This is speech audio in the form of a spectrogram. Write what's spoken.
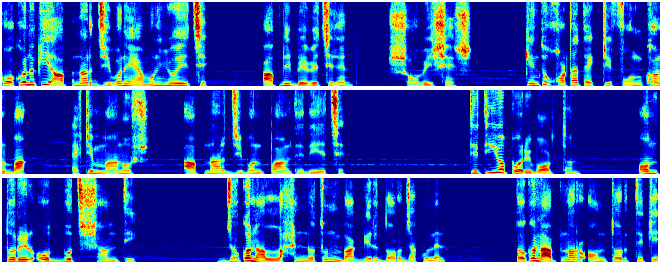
কখনো কি আপনার জীবনে এমন হয়েছে? আপনি ভেবেছিলেন সবই শেষ, কিন্তু হঠাৎ একটি ফোন কল বা একটি মানুষ আপনার জীবন পাল্টে দিয়েছে। তৃতীয় পরিবর্তন, অন্তরের অদ্ভুত শান্তি। যখন আল্লাহ নতুন ভাগ্যের দরজা খুলেন, তখন আপনার অন্তর থেকে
